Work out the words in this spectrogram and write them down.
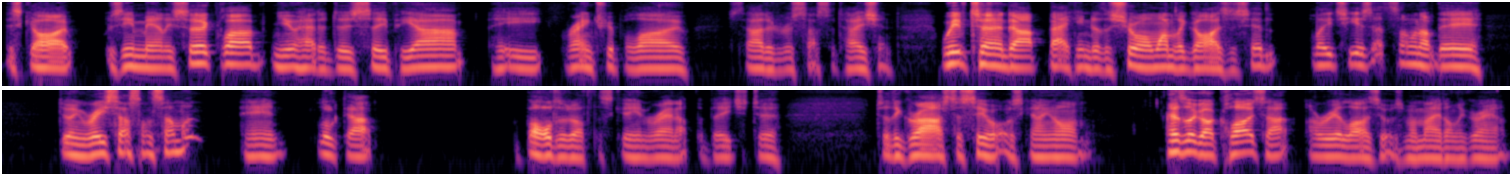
This guy was in Manly Surf Club, knew how to do CPR. He rang triple O, started resuscitation. We've turned up back into the shore, and one of the guys has said, Leechy, is that someone up there doing resus on someone? And looked up, bolted off the ski, and ran up the beach to, to the grass to see what was going on. As I got closer, I realised it was my mate on the ground.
